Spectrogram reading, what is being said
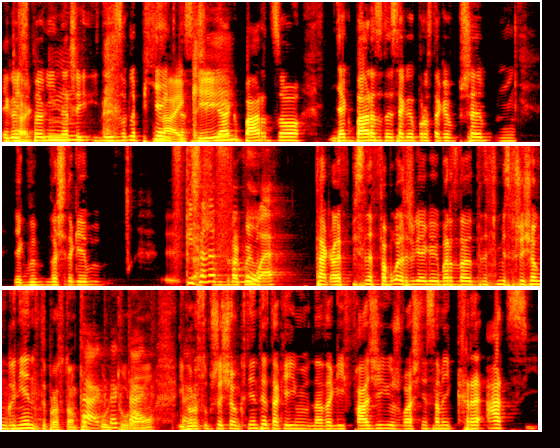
jakby Tak. zupełnie Mhm. inaczej i to jest w ogóle piękne, w sensie Nike. jak bardzo, jak bardzo to jest jakby po prostu takie prze, jakby właśnie takie Wpisane aż w brakuje- fabułę. Tak, ale wpisane w fabułę też jak bardzo ten film jest przesiągnięty prostą Tak, tak, popkulturą tak, i tak. po prostu przesiąknięty takiej, na takiej fazie już właśnie samej kreacji,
